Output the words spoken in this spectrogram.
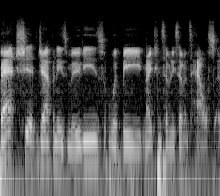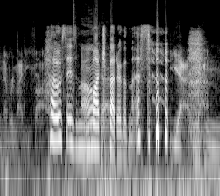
batshit Japanese movies would be 1977's House at number 95. House is much Okay. better than this. Yeah, yeah. Hmm.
